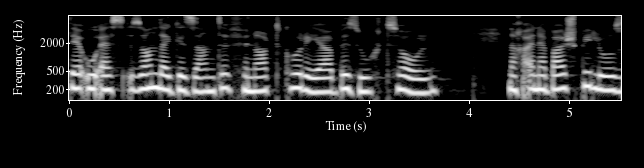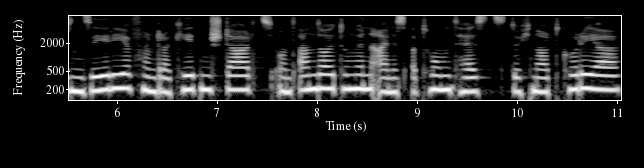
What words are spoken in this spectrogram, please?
Der US-Sondergesandte für Nordkorea besucht Seoul. Nach einer beispiellosen Serie von Raketenstarts und Andeutungen eines Atomtests durch Nordkorea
